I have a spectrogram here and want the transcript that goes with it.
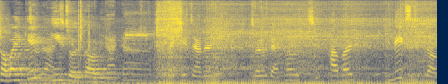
সবাইকে নিয়ে চলতে হবে। টাটা। সবাইকে জানাই, চলো দেখা হচ্ছে আবার নেক্সট ব্লগ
